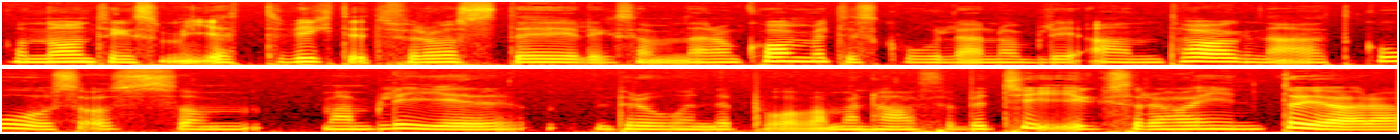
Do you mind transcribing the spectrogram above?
Och någonting som är jätteviktigt för oss det är liksom när de kommer till skolan och blir antagna att gå hos oss som man blir beroende på vad man har för betyg. Så det har inte att göra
